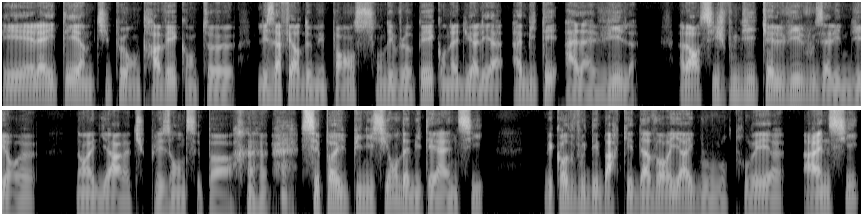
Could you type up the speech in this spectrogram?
Et elle a été un petit peu entravée quand euh, les affaires de mes parents se sont développées, qu'on a dû aller habiter à la ville. Alors, si je vous dis quelle ville, vous allez me dire non, Edgar, là, tu plaisantes, c'est pas, c'est pas une punition d'habiter à Annecy. Mais quand vous débarquez d'Avoria et que vous vous retrouvez euh, à Annecy,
